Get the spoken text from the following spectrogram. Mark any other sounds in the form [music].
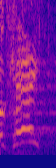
okay?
